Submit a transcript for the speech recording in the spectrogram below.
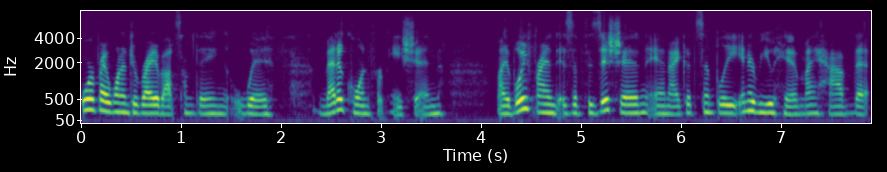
Or if I wanted to write about something with medical information, my boyfriend is a physician and I could simply interview him. I have the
